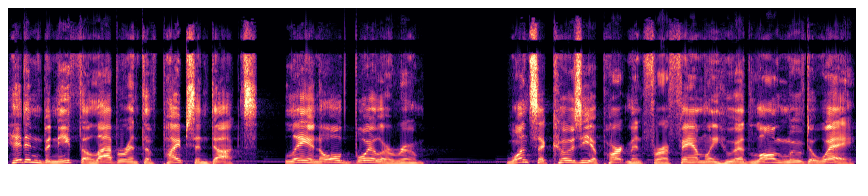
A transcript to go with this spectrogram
Hidden beneath the labyrinth of pipes and ducts, lay an old boiler room. Once a cozy apartment for a family who had long moved away,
